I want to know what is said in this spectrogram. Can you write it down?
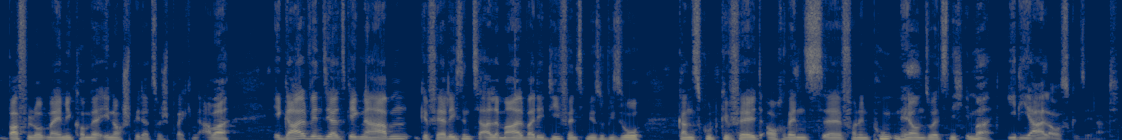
Buffalo und Miami kommen wir eh noch später zu sprechen. Aber egal, wen sie als Gegner haben, gefährlich sind sie allemal, weil die Defense mir sowieso ganz gut gefällt, auch wenn es äh, von den Punkten her und so jetzt nicht immer ideal ausgesehen hat.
